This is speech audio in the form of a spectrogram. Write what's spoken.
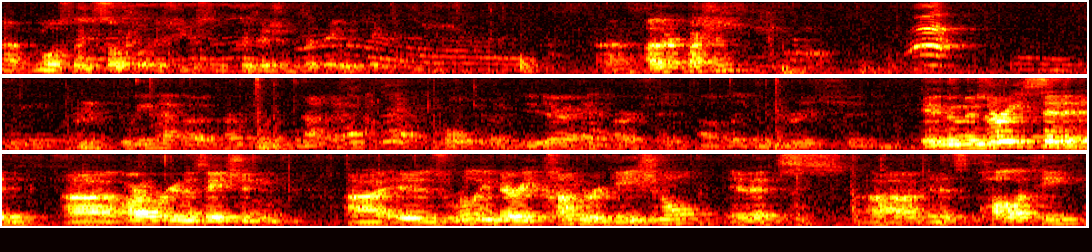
uh, mostly social issues and positions that they would take. Uh, other questions? Do we have a person, not like a is there a head person of like Missouri Synod? In the Missouri Synod, uh, our organization uh, is really very congregational in its, uh, in its polity,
